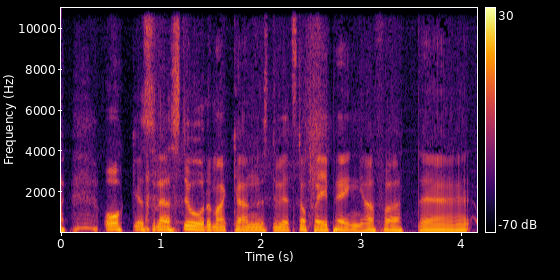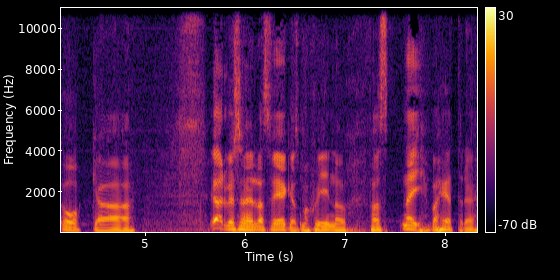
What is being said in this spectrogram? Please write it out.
och en sån där stor där man kan du vet, stoppa i pengar för att eh, åka, ja du vet såna här Las Vegas-maskiner, fast nej, vad heter det?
